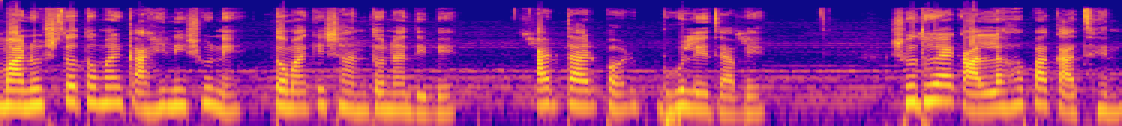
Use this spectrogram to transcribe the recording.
মানুষ তো তোমার কাহিনী শুনে তোমাকে সান্ত্বনা দিবে আর তারপর ভুলে যাবে। শুধু এক আল্লাহ পাক আছেন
